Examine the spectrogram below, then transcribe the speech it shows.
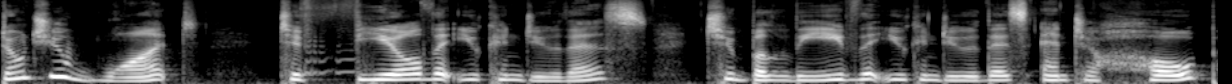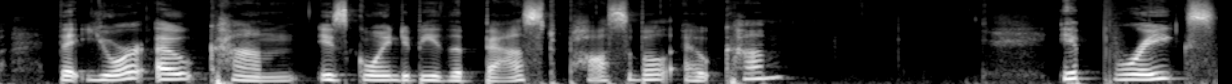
Don't you want to feel that you can do this, to believe that you can do this, and to hope that your outcome is going to be the best possible outcome? It breaks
